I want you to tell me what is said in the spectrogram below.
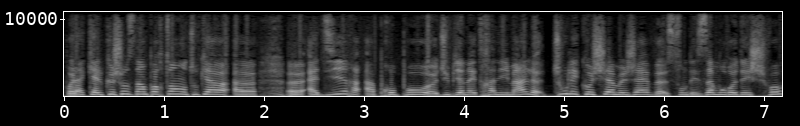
Voilà quelque chose d'important en tout cas euh, euh, à dire à propos du bien-être animal. Tous les cochers à Megève sont des amoureux des chevaux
